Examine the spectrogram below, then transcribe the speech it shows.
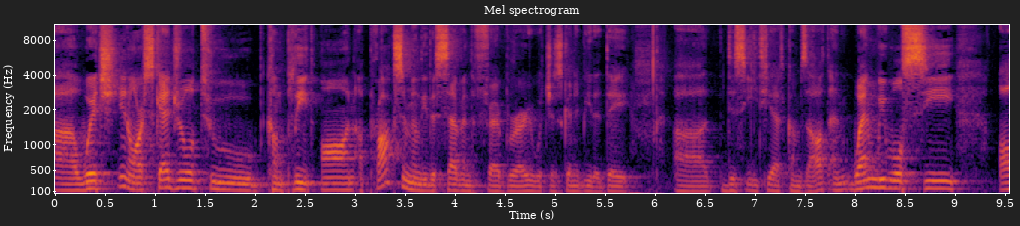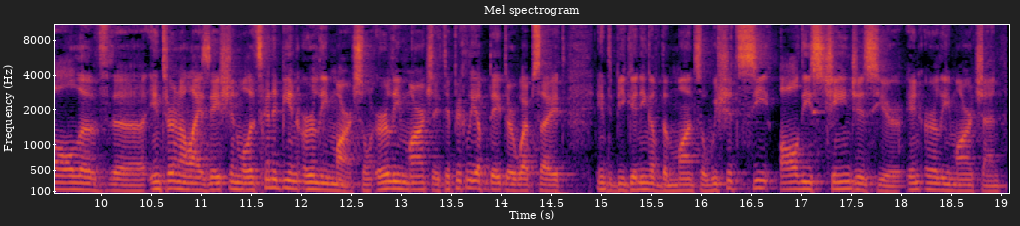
uh, which you know are scheduled to complete on approximately the 7th of February, which is going to be the day uh, this ETF comes out. And when we will see all of the internalization, well, it's going to be in early March. So early March, they typically update their website in the beginning of the month. So we should see all these changes here in early March. And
